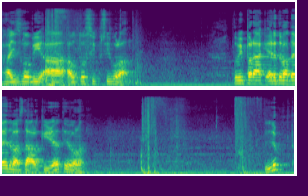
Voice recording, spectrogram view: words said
hajzlovi a auto si přivolám. To vypadá jak R2D2 z dálky, že ty vole? Lup.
